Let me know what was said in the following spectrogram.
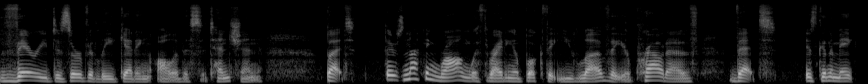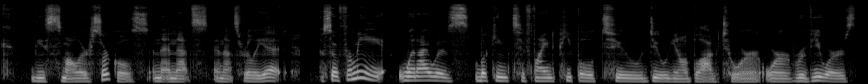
very deservedly getting all of this attention. But there's nothing wrong with writing a book that you love, that you're proud of, that is going to make these smaller circles and, and that's and that's really it so for me, when I was looking to find people to do, you know, a blog tour or reviewers,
